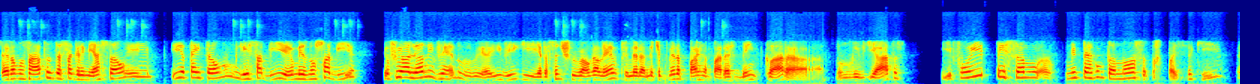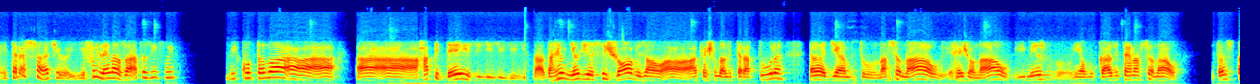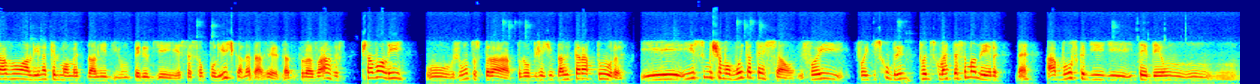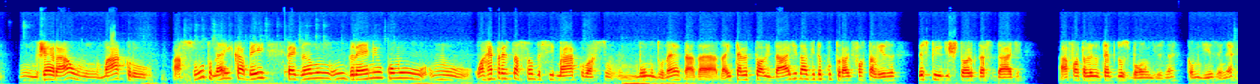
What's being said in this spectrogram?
eram os atos dessa agremiação e, e até então ninguém sabia, eu mesmo não sabia. Eu fui olhando e vendo, e vi que era Santo Chuval Galeno, primeiramente a primeira página aparece bem clara no livro de atos, e fui pensando, me perguntando, nossa, rapaz, isso aqui é interessante. E fui lendo as atas e fui me contando a, a, a rapidez de, de, de, da reunião de esses jovens à, questão da literatura né, de âmbito nacional, regional e mesmo, em algum caso, internacional. Então eles estavam ali naquele momento dali de um período de exceção política, né, da, da doutora Vargas, estavam ali o, juntos pela, pelo objetivo da literatura. E isso me chamou muita atenção e foi, foi, descobrindo, foi descoberto dessa maneira. Né? A busca de, de entender um, um, um, geral, um macro assunto, né? E acabei pegando um, um Grêmio como um, uma representação desse macro mundo, né? Da, da, da, intelectualidade e da vida cultural de Fortaleza, desse período histórico da cidade, a Fortaleza do tempo dos bondes, né? Como dizem, né?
